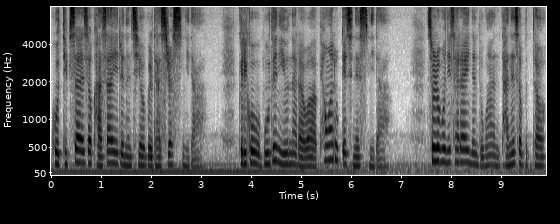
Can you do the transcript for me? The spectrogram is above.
곧 딥사에서 가사에 이르는 지역을 다스렸습니다. 그리고 모든 이웃 나라와 평화롭게 지냈습니다. 솔로몬이 살아있는 동안 단에서부터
